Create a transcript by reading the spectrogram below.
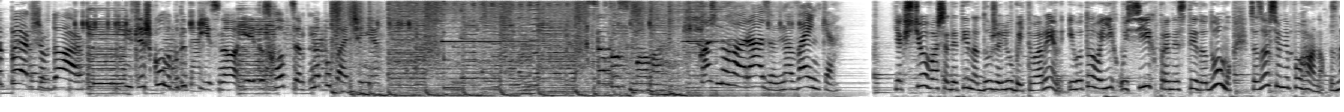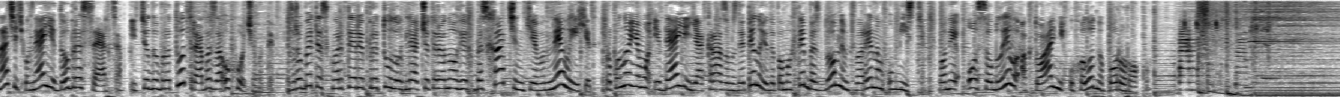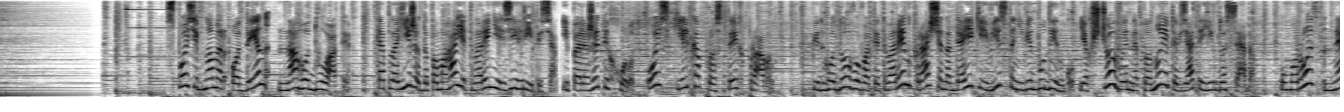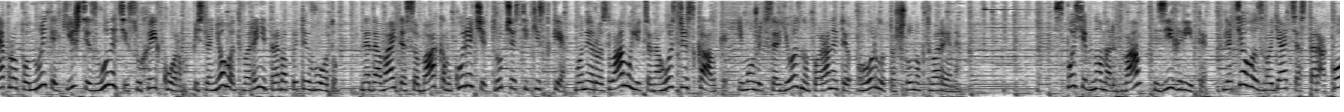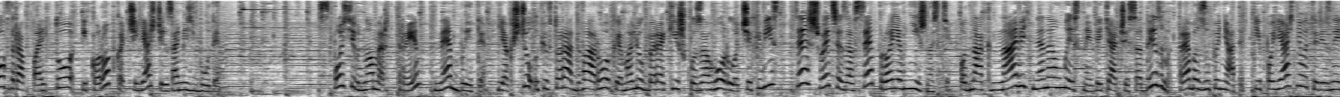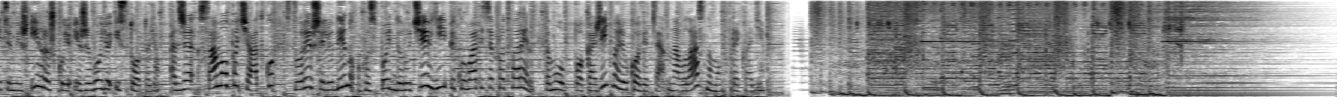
мене перший вдар. Після школи буде пізно. Я йду з хлопцем на побачення. Статус мама. Кожного разу новеньке. Якщо ваша дитина дуже любить тварин і готова їх усіх принести додому, це зовсім непогано. Значить, у неї добре серце, і цю доброту треба заохочувати. Зробити з квартири притулок для чотироногих безхатченків не вихід. Пропонуємо ідеї, як разом з дитиною допомогти бездомним тваринам у місті. Вони особливо актуальні у холодну пору року. Спосіб номер один нагодувати. Тепла їжа допомагає тварині зігрітися і пережити холод. Ось кілька простих правил. Підгодовувати тварин краще на деякій відстані від будинку, якщо ви не плануєте взяти їх до себе. У мороз не пропонуйте кішці з вулиці сухий корм. Після нього тварині треба пити воду. Не давайте собакам курячі трубчасті кістки. Вони розламуються на гострі скалки і можуть серйозно поранити горло та шлунок тварини. Спосіб номер два зігріти. Для цього згодяться стара ковдра, пальто і коробка чи ящик замість буди. Спосіб номер три не бити. Якщо у півтора-два роки малюк бере кішку за горло чи хвіст, це швидше за все прояв ніжності. Однак навіть ненавмисний дитячий садизм треба зупиняти і пояснювати різницю між іграшкою і живою істотою. Адже з самого початку, створивши людину, Господь доручив їй піклуватися про тварин. Тому покажіть малюкові це на власному прикладі.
